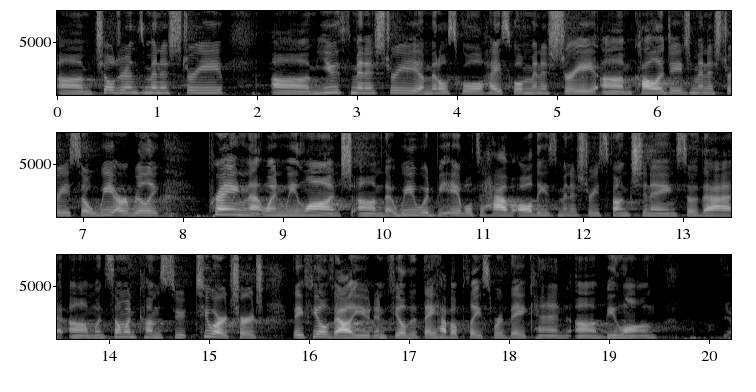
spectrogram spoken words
um, children's ministry um, youth ministry, a middle school, high school ministry, um, college age ministry. So we are really praying that when we launch, um, that we would be able to have all these ministries functioning, so that um, when someone comes to, to, our church, they feel valued and feel that they have a place where they can um, belong. Yeah,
